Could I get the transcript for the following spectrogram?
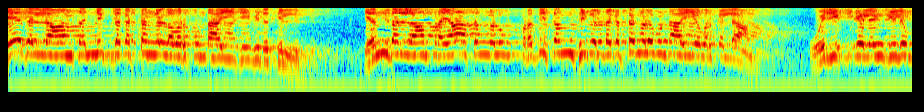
ഏതെല്ലാം സന്നിഗ്ധ ഘട്ടങ്ങൾ അവർക്കുണ്ടായി ജീവിതത്തിൽ? എന്തെല്ലാം പ്രയാസങ്ങളും പ്രതിസന്ധികളുടെ ഘട്ടങ്ങളും ഉണ്ടായി അവർക്കെല്ലാം? ഒരിക്കലെങ്കിലും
